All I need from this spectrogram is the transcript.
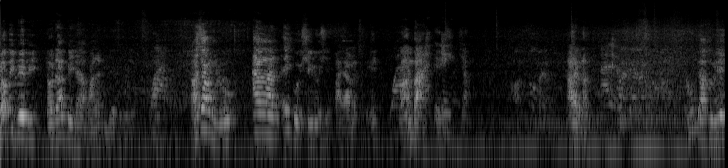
လော် b ဘေး e ဒေါက်တာပေတာဘာနဲ့တူလဲဆိုရင်1ဒါကြောင့်မလို့ ln 8ကိုရှိလို့ရှိရင်ဘာရမလဲဆိုရင်1 by 8ရ အားလည်းနော်နားလေအခုဒါဆိုရင်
